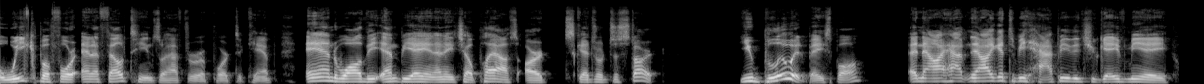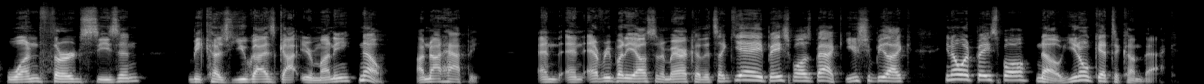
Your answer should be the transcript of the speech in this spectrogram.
week before NFL teams will have to report to camp, and while the NBA and NHL playoffs are scheduled to start. You blew it, baseball. And now I have now I get to be happy that you gave me a one third season because you guys got your money. No, I'm not happy. And and everybody else in America that's like, yay, baseball is back. You should be like, you know what, baseball? No, you don't get to come back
